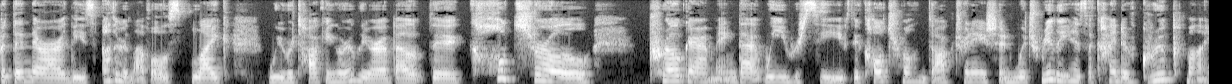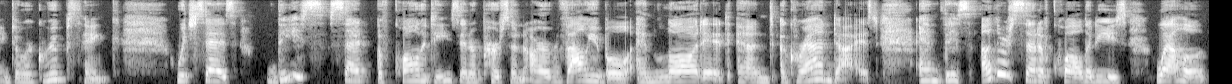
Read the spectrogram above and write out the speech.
But then there are these other levels, like we were talking earlier about the cultural programming that we receive, the cultural indoctrination, which really is a kind of group mind or group think, which says these set of qualities in a person are valuable and lauded and aggrandized. And this other set of qualities, well,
